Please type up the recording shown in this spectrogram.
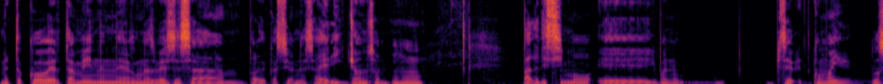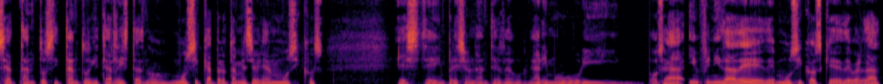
Me tocó ver también en algunas veces a un par de ocasiones a Eric Johnson, padrísimo. eh, y bueno, se- ¿cómo hay, o sea, tantos y tantos guitarristas, ¿no? Música, pero también se venían músicos este, impresionantes, Raúl. Gary Moore y, o sea, infinidad de, de músicos que de verdad,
